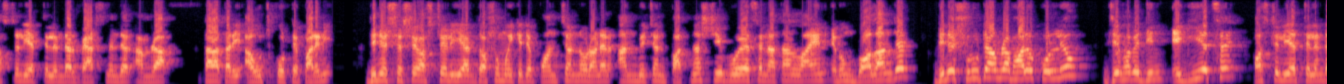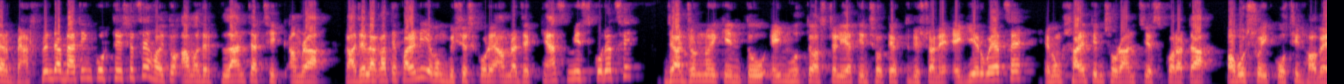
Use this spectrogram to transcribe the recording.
অস্ট্রেলিয়ার টেলেন্ডার ব্যাটসম্যানদের আমরা তাড়াতাড়ি আউট করতে পারিনি। দিনের শেষে অস্ট্রেলিয়ার দশম উইকেটে পঞ্চান্ন রানের আনবিটেন পার্টনারশিপ রয়েছে নাথান লায়ন এবং বলানদের দিনের শুরুটা আমরা ভালো করলেও যেভাবে দিন এগিয়েছে, অস্ট্রেলিয়ার টেলেন্ডার ব্যাটসম্যানরা ব্যাটিং করতে এসেছে, হয়তো আমাদের প্ল্যানটা ঠিক আমরা কাজে লাগাতে পারিনি এবং বিশেষ করে আমরা যে ক্যাচ মিস করেছি যার জন্যই কিন্তু এই মুহূর্তে অস্ট্রেলিয়া তিনশো তেত্রিশ রানে এগিয়ে রয়েছে এবং সাড়ে তিনশো রান চেস করাটা অবশ্যই কঠিন হবে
